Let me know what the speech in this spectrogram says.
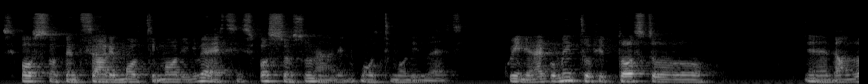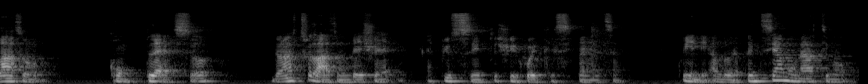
si possono pensare in molti modi diversi, si possono suonare in molti modi diversi. Quindi è un argomento piuttosto, eh, da un lato, complesso, da un altro lato invece è più semplice di quel che si pensa. Quindi, allora, pensiamo un attimo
